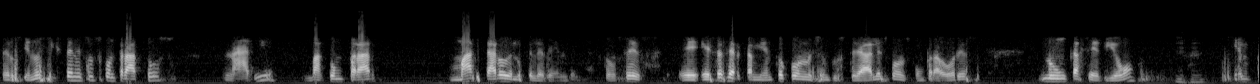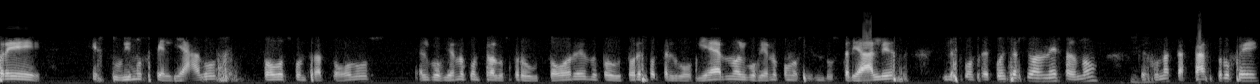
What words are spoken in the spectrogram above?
Pero si no existen esos contratos, nadie va a comprar más caro de lo que le venden. Entonces, eh, ese acercamiento con los industriales, con los compradores, nunca se dio. Uh -huh. Siempre estuvimos peleados, todos contra todos, el gobierno contra los productores, los productores contra el gobierno, el gobierno con los industriales, y las consecuencias son estas, ¿no? Uh -huh. Que es una catástrofe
